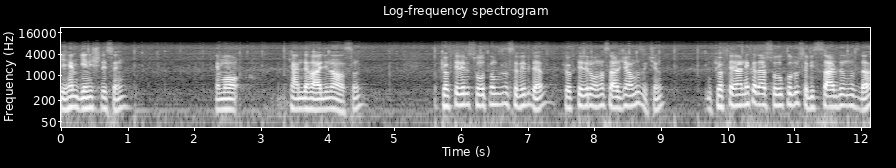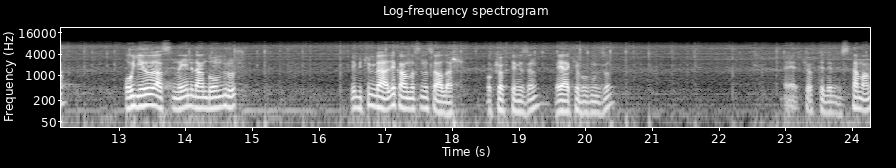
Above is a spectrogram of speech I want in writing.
Ki hem genişlesin hem o kendi halini alsın. Köfteleri soğutmamızın sebebi de köfteleri ona saracağımız için bu köfteler ne kadar soğuk olursa biz sardığımızda o yağı aslında yeniden dondurur ve bütün bir halde kalmasını sağlar o köftemizin veya kebabımızın. Evet köftelerimiz tamam.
